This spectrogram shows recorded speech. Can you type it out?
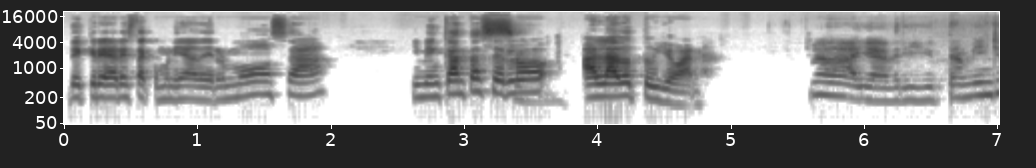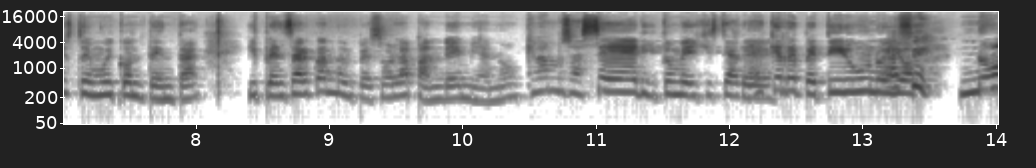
de crear esta comunidad hermosa. Y me encanta hacerlo al lado tuyo, Ana. Ay, Adri, también yo estoy muy contenta y pensar cuando empezó la pandemia, ¿no? ¿Qué vamos a hacer? Y tú me dijiste, Adri, hay que repetir uno. Y Ah, yo, sí. no,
